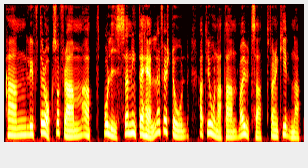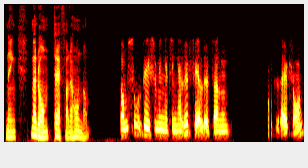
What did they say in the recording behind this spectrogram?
Han lyfter också fram att polisen inte heller förstod att Jonathan var utsatt för en kidnappning när de träffade honom. De såg liksom ingenting heller fel utan åkte därifrån.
